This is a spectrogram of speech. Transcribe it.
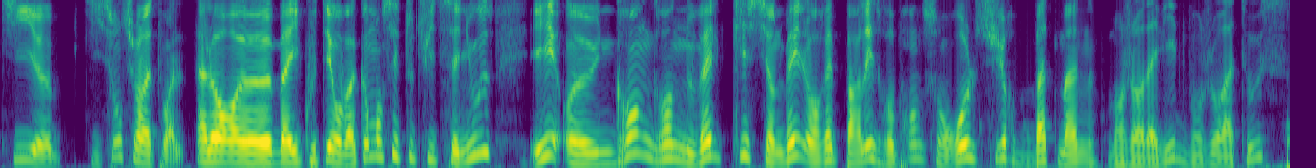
qui qui sont sur la toile. Alors, euh, bah écoutez, on va commencer tout de suite ces news. Et euh, une grande, grande nouvelle, Christian Bale aurait parlé de reprendre son rôle sur Batman. Bonjour David, bonjour à tous.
